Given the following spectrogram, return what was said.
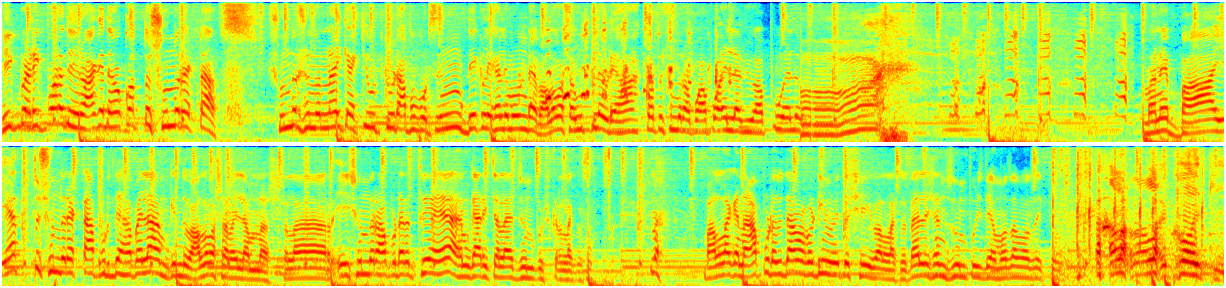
ঠিক বা ঠিক পরে দেখো আগে দেখো কত সুন্দর একটা সুন্দর সুন্দর নায়িকা কিউট কিউট আপু পড়ছে। দেখলে খালি মনটায় ভালোবাসা উঠলে উঠে আহ কত সুন্দর আপু আপু আই লাভ ইউ আপু হ্যালো মানে ভাই এত সুন্দর একটা আপুর দেখা পাইলাম কিন্তু ভালোবাসা পাইলাম না শালার। এই সুন্দর আপুটার থুয়ে এখন গাড়ি চালায় জুন পুষ্কার লাগতেছে। না ভালো লাগে না আপুটা যদি আমাকে ডিম হইতো সেই ভালো লাগতো। তাইলে সেন জুন পুষ দিয়ে মজা মজা একটু কয় কি?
